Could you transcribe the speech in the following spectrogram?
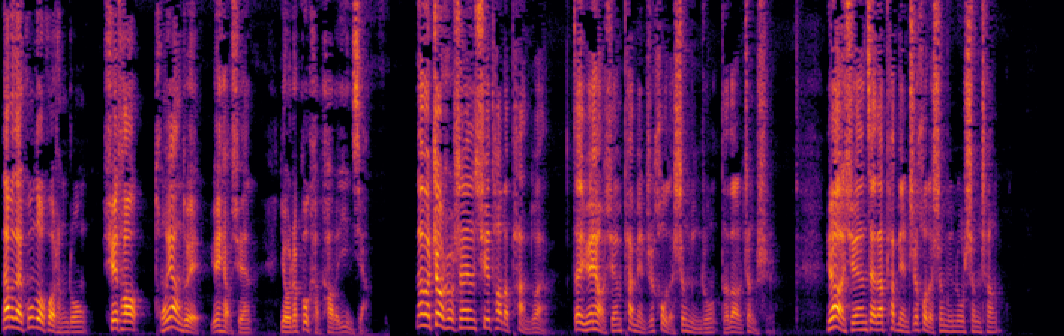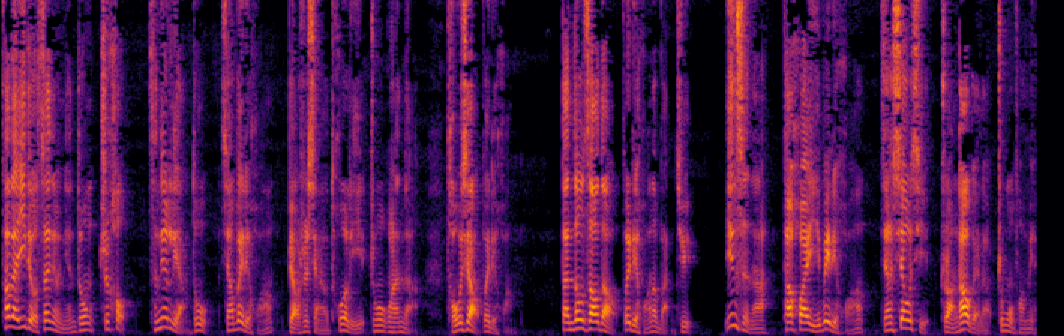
那么在工作过程中，薛涛同样对袁晓轩有着不可靠的印象。那么赵寿山、薛涛的判断，在袁晓轩叛变之后的声明中得到了证实。袁晓轩在他叛变之后的声明中声称，他在1939年冬之后曾经两度向卫立煌表示想要脱离中国共产党，投效卫立煌，但都遭到卫立煌的婉拒。因此呢，他怀疑卫立煌将消息转告给了中共方面，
